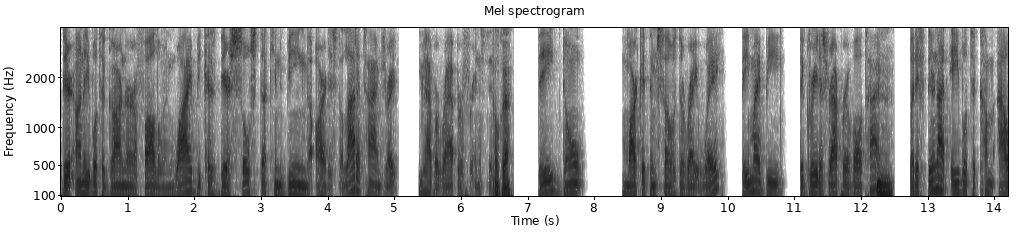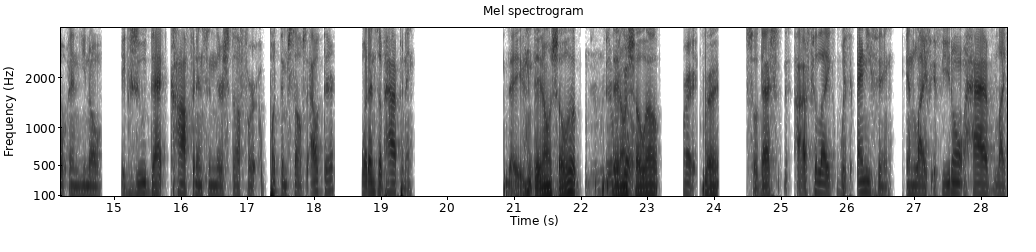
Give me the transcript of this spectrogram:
they're unable to garner a following why because they're so stuck in being the artist a lot of times right you have a rapper for instance Okay. they don't market themselves the right way they might be the greatest rapper of all time Mhm. but if they're not able to come out and, you know, exude that confidence in their stuff or put themselves out there, what ends up happening? They they don't show up. There they don't go. show out. Right. Right. So that's, I feel like with anything in life, if you don't have like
